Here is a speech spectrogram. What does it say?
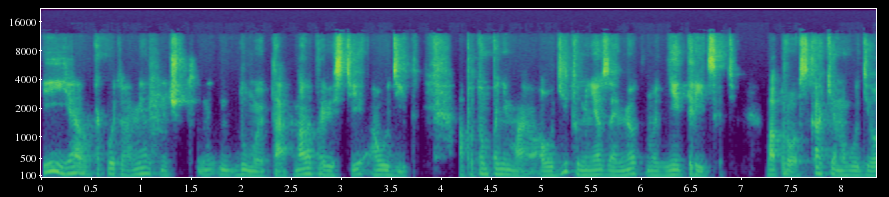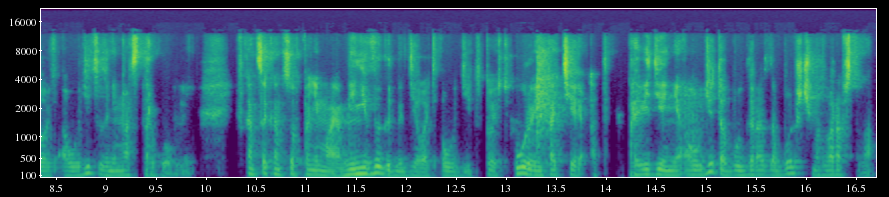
И я в какой-то момент значит, думаю, так, надо провести аудит. А потом понимаю, аудит у меня займет ну, дней 30 Вопрос, как я могу делать аудит и заниматься торговлей? В конце концов понимаю, мне невыгодно делать аудит, то есть уровень потерь от проведения аудита будет гораздо больше, чем от воровства.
